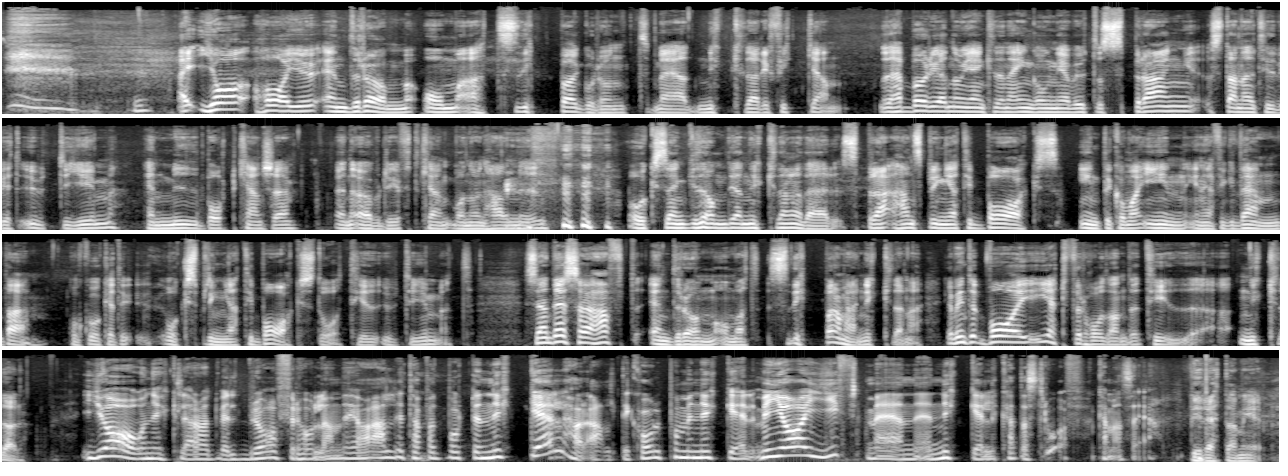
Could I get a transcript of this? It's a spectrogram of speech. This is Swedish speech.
Jag har ju en dröm om att slippa gå runt med nycklar i fickan. Det här började nog egentligen en gång när jag var ute och sprang, stannade till vid ett utegym, en mil bort kanske. En överdrift kan vara nog en halv mil. Och sen glömde jag nycklarna där. Spra- han springa tillbaks, inte komma in innan jag fick vända och, åka till, och springa tillbaks då till utegymmet. Sen dess har jag haft en dröm om att slippa de här nycklarna. Jag vet inte, vad är ert förhållande till äh, nycklar? Jag och nycklar har ett väldigt bra förhållande. Jag har aldrig tappat bort en nyckel, har alltid koll på min nyckel. Men jag är gift med en en nyckelkatastrof kan man säga. Berätta mer.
